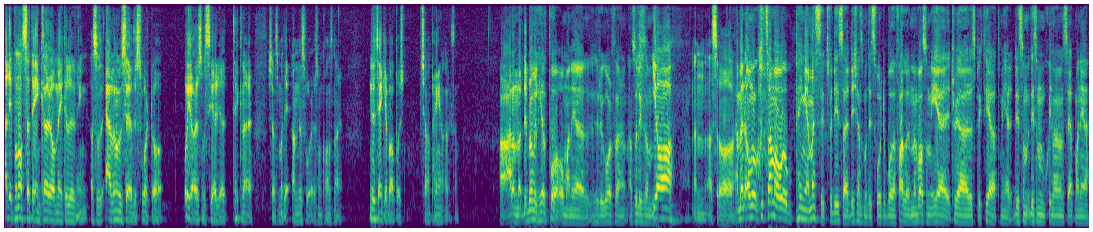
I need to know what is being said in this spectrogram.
Ja, det är på något sätt enklare att make a living. Alltså, även om du säger att det är svårt att, att göra det som serietecknare. Känns som att det är ännu svårare som konstnär. Nu tänker jag bara på att tjäna pengarna liksom. Ja, I don't know. Det beror väl helt på om man är, hur det går för en. Alltså liksom, Ja, men alltså... Ja, men om, skitsamma pengamässigt, för det, är så här, det känns som att det är svårt i båda fallen. Men vad som är, tror jag, respekterat mer. Det är som, det är som skillnaden att säga att man är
